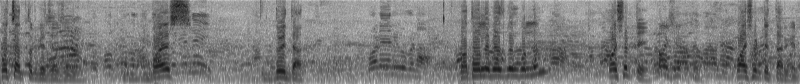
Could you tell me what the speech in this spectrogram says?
পঁচাত্তর কেজি ওজন। বয়স দুই দাঁত। কত হলে বেচবেন বললেন? পঁয়ষট্টি? পঁয়ষট্টি পঁয়ষট্টির টার্গেট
